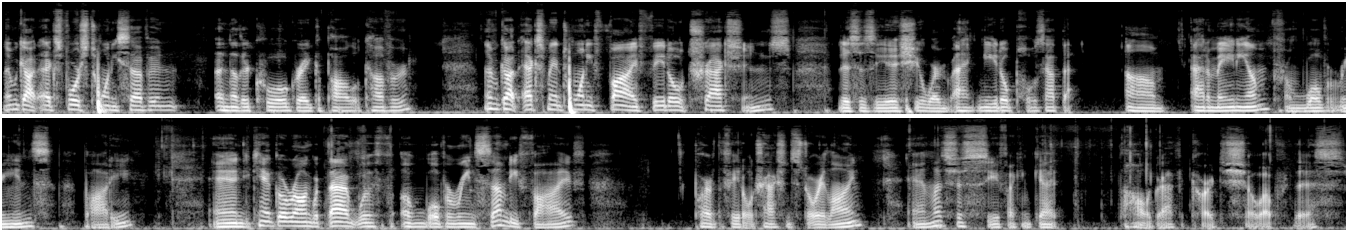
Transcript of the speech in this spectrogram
Then we got X-Force 27, another cool Greg Capullo cover. Then we've got X-Men 25, Fatal Attractions. This is the issue where Magneto pulls out the um, adamantium from Wolverine's body. And you can't go wrong with that with a Wolverine 75, part of the Fatal Attraction storyline. And let's just see if I can get the holographic card to show up for this.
